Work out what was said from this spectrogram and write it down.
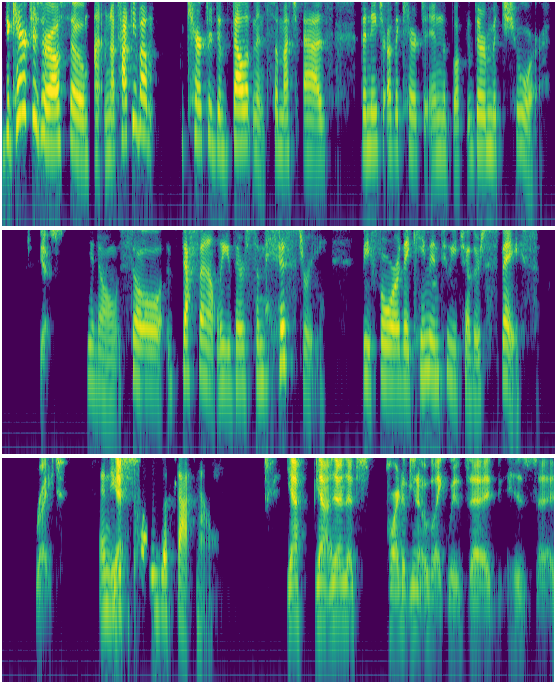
the characters are also, I'm not talking about character development so much as the nature of the character in the book. They're mature. Yes. You know, so definitely there's some history before they came into each other's space. Right and you yes. get to play with that now. Yeah, yeah, and that's part of you know like with uh, his uh,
